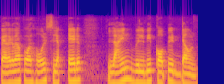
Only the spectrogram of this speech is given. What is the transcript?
paragraph or whole selected line will be copied down.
